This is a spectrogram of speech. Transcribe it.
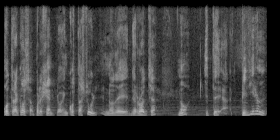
otra cosa, por ejemplo, en Costa Azul, ¿no? de, Rocha, ¿no? Este, pidieron,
